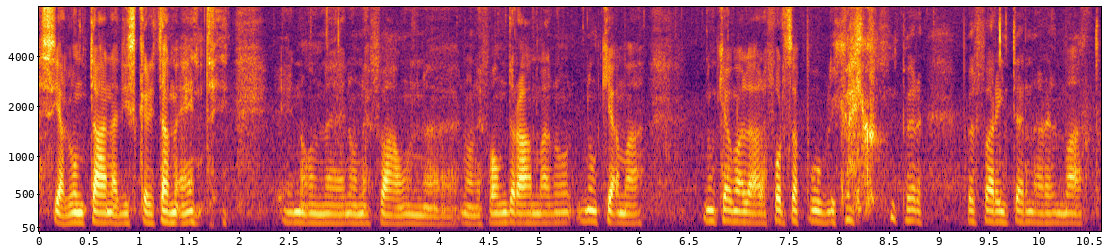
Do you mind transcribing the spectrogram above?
si allontana discretamente e non, non, ne, fa un, non ne, fa un, dramma, non, non chiama, chiama la, la, forza pubblica ecco, per, per far internare il matto.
